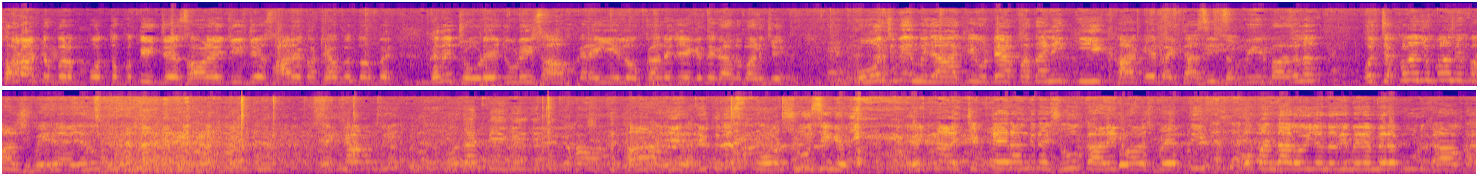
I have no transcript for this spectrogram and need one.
ਸਾਰਾ ਟੱਬਰ ਪੁੱਤ ਭਤੀਜੇ ਸਾਲੇ ਜੀਜੇ ਸਾਰੇ ਇਕੱਠੇ ਹੋ ਕੇ ਤੁਰ ਪਏ। ਕਹਿੰਦੇ ਜੋੜੇ ਜੂੜੇ ਸਾਫ਼ ਕਰਾਈਏ ਲੋਕਾਂ ਦੇ ਜੇ ਕਿਤੇ ਗੱਲ ਬਣ ਜੇ। ਉਹ ਚ ਵੀ ਮਜ਼ਾਕ ਹੀ ਉੱਡਿਆ ਪਤਾ ਨਹੀਂ ਕੀ ਖਾ ਕੇ ਬੈਠਾ ਸੀ ਸੁਖਬੀਰ ਬਾਦਲ। ਉਹ ਚੱਪਲਾਂ ਚੁੱਪਲਾਂ ਦੇ ਪਾਲਿਸ਼ ਫੇਰਿਆ ਯਾਰ ਉਹਦਾ ਟੀਵੀ 'ਚ ਵੀ ਦਿਖਾਉਂਦੇ ਹਾਂ ਇਹ ਇੱਕ ਸਪੋਰਟ ਸ਼ੂ ਸੀਗੇ। ਇੱਕ ਨਾਲ ਚਿੱਟੇ ਰੰਗ ਦੇ ਸ਼ੂ ਕਾਲੀ ਪਾਲਿਸ਼ ਫੇਰਤੀ ਉਹ ਬੰਦਾ ਰੋਈ ਜਾਂਦਾ ਸੀ ਮੇਰੇ ਮੇਰੇ ਬੂਟ ਖਰਾਬ ਕਰ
